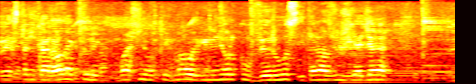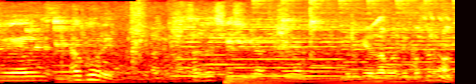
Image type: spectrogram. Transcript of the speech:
To jest ten Karolek, który właśnie od tych małych juniorków wyrósł i teraz już jedzie yy, do góry. Serdecznie Ci gratuluję. Drugie zawody pod rząd.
